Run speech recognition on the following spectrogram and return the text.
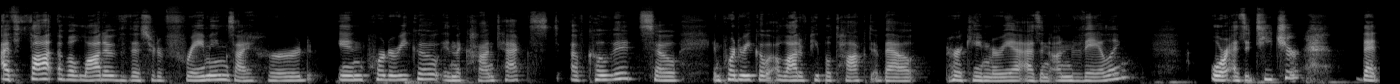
I've thought of a lot of the sort of framings I heard in Puerto Rico in the context of COVID. So in Puerto Rico, a lot of people talked about Hurricane Maria as an unveiling or as a teacher that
